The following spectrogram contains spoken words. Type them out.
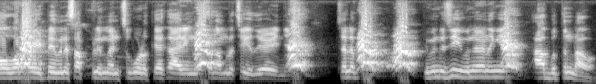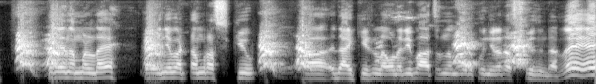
ഓവറായിട്ട് ഇവന് സപ്ലിമെന്റ്സ് കൊടുക്കുക കാര്യങ്ങളൊക്കെ നമ്മൾ ചെയ്തു കഴിഞ്ഞാൽ ചിലപ്പോ ഇവന്റെ ജീവന് വേണമെങ്കിൽ ആപത്തുണ്ടാവാം. നമ്മളുടെ കഴിഞ്ഞ വട്ടം റെസ്ക്യൂ ഇതാക്കിയിട്ടുള്ള ഓളരി ഭാഗത്ത് നമ്മൾ കുഞ്ഞിനെ റെസ്ക്യൂ ചെയ്തിട്ടുണ്ടായിരുന്നു. ഏ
